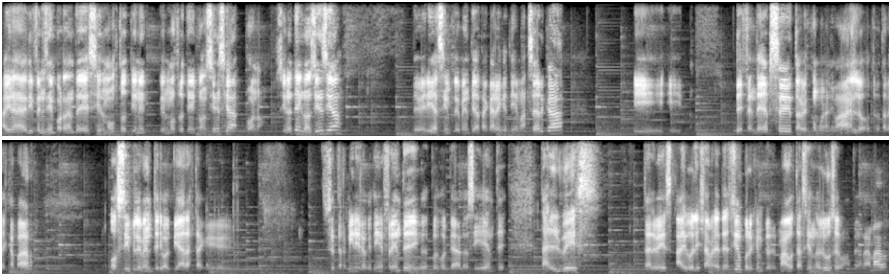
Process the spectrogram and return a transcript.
Hay una diferencia importante de si el monstruo tiene el monstruo tiene conciencia o no. Si no tiene conciencia, debería simplemente atacar al que tiene más cerca y, y, defenderse, tal vez como un animal o tratar de escapar. O simplemente golpear hasta que se termine lo que tiene enfrente y después golpear a lo siguiente. Tal vez, tal vez algo le llame la atención, por ejemplo, el mago está haciendo luces, vamos a pegar al mago.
